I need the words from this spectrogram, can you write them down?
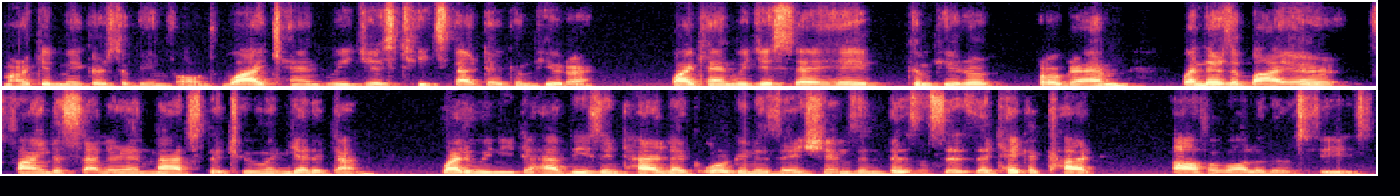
market makers to be involved? Why can't we just teach that to a computer? Why can't we just say, hey, computer program, when there's a buyer, find a seller and match the two and get it done? Why do we need to have these entire like organizations and businesses that take a cut off of all of those fees?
